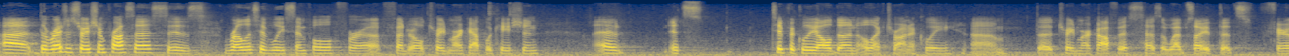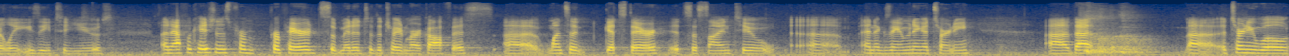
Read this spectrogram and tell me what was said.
Uh, the registration process is relatively simple for a federal trademark application. Uh, it's typically all done electronically. Um, the trademark office has a website that's fairly easy to use. An application is pre- prepared, submitted to the trademark office. Uh, once it gets there, it's assigned to uh, an examining attorney. Uh, that uh, attorney will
